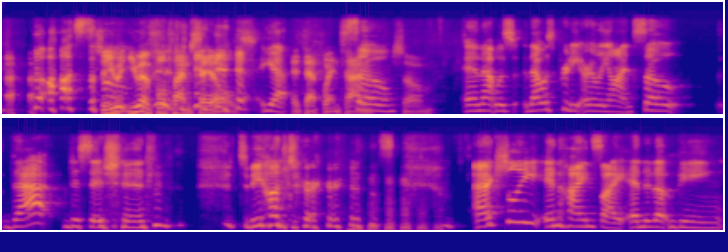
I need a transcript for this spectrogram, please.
awesome. So you you have full time sales, yeah, at that point in time. So, so and that was that was pretty early on. So that decision to be hunters actually in hindsight ended up being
